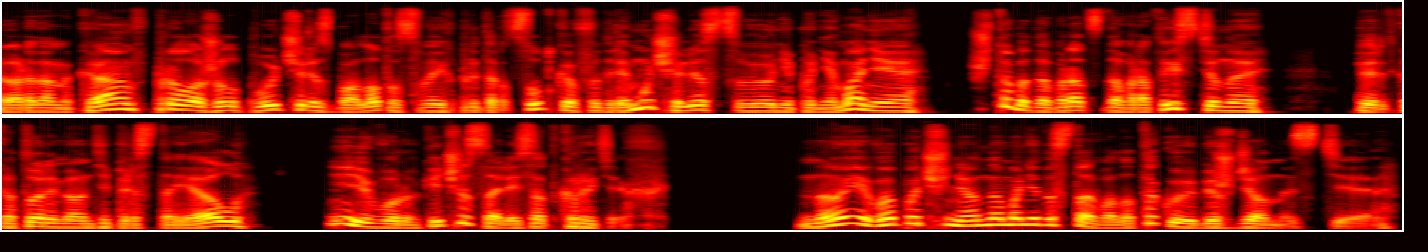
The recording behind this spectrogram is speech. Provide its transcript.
Рененкампф проложил путь через болото своих предрассудков и дремучий лес своего непонимания, чтобы добраться до врат истины, перед которыми он теперь стоял, и его руки чесались открыть их. Но его подчиненному не доставало такой убежденности.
